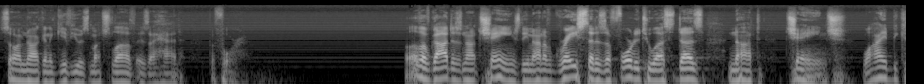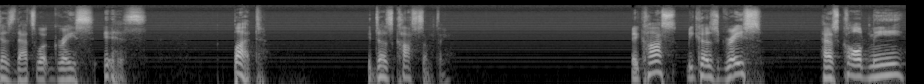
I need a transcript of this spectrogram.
so I'm not going to give you as much love as I had before. The love of God does not change. The amount of grace that is afforded to us does not change. Why? Because that's what grace is. But it does cost something. It costs because grace has called me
